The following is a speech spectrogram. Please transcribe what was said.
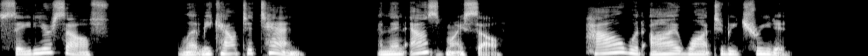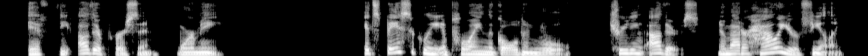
Say to yourself, let me count to 10, and then ask myself, how would I want to be treated if the other person were me? It's basically employing the golden rule, treating others, no matter how you're feeling,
